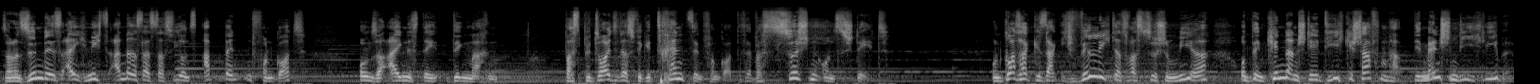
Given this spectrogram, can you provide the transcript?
Sondern Sünde ist eigentlich nichts anderes, als dass wir uns abwenden von Gott, unser eigenes Ding machen. Was bedeutet, dass wir getrennt sind von Gott, dass etwas zwischen uns steht. Und Gott hat gesagt, ich will nicht, dass was zwischen mir und den Kindern steht, die ich geschaffen habe, den Menschen, die ich liebe.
